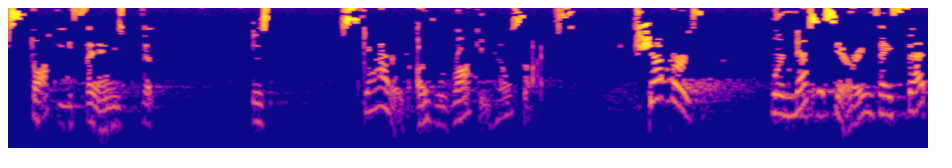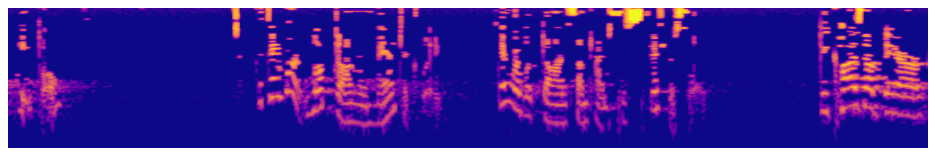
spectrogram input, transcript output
stalky things that is scattered over rocky hillsides. Shepherds were necessary, they fed people, but they weren't looked on romantically. They were looked on sometimes suspiciously. Because of their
